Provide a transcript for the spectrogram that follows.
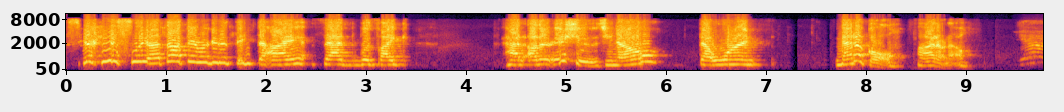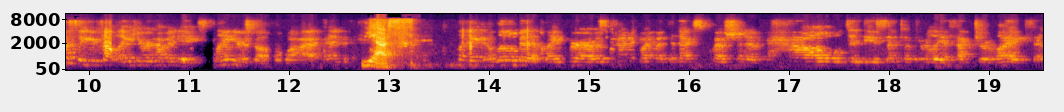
Seriously, I thought they were going to think that I said was like, had other issues, you know, that weren't medical. I don't know. Yeah, so you felt like you were having to explain yourself a lot. And yes. Like a little bit like where I was kind of going with the next question of how did these symptoms really affect your life? And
